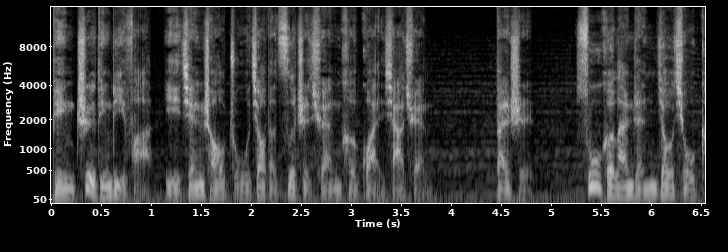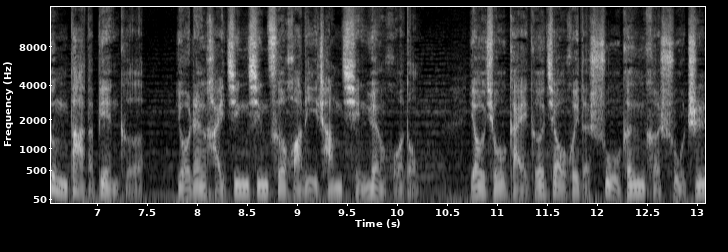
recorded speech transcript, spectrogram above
并制定立法以减少主教的自治权和管辖权。但是，苏格兰人要求更大的变革，有人还精心策划了一场请愿活动，要求改革教会的树根和树枝。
